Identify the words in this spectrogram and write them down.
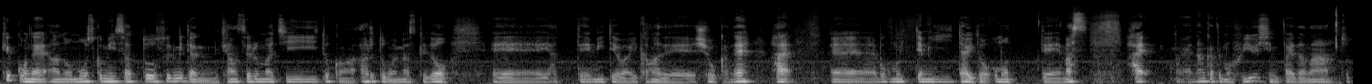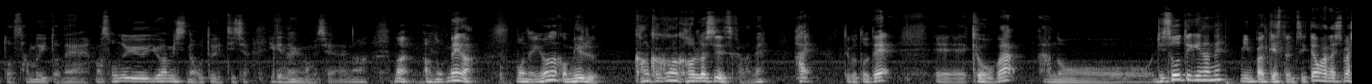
結構ねあの申し込み殺到するみたいなキャンセル待ちとかがあると思いますけど、えー、やってみてはいかがでしょうかね。はい、えー、僕も行ってみたいと思ってます。はい。なんかでも冬心配だな。ちょっと寒いとね、まあ、そういう弱みしなこと言っていちゃいけないかもしれないな、まあ、あの目がもうね世の中を見る感覚が変わるらしいですからね。はい。ということで、えー、今日はあのー、理想的なね民泊ゲストについてお話しました。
